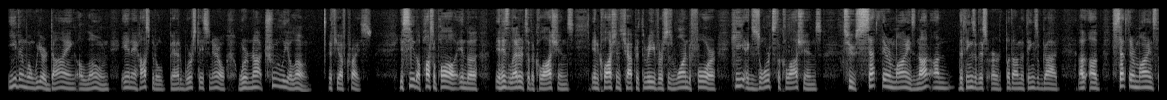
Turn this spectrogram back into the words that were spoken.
even when we are dying alone in a hospital bed, worst case scenario, we're not truly alone if you have Christ. You see, the Apostle Paul in the in his letter to the Colossians, in Colossians chapter 3, verses 1 to 4, he exhorts the Colossians to set their minds not on the things of this earth, but on the things of God. Of, of set their minds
